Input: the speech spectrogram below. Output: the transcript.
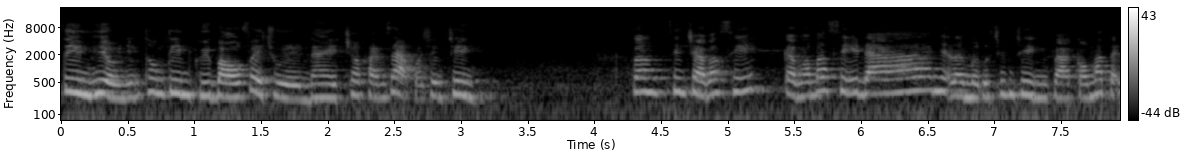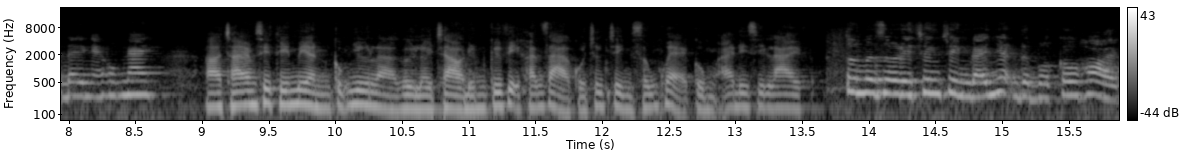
tìm hiểu những thông tin quý báu về chủ đề này cho khán giả của chương trình. Vâng, xin chào bác sĩ. Cảm ơn bác sĩ đã nhận lời mời của chương trình và có mặt tại đây ngày hôm nay. À, chào MC Thúy Miền cũng như là gửi lời chào đến quý vị khán giả của chương trình Sống khỏe cùng IDC Live. Tuần vừa rồi thì chương trình đã nhận được một câu hỏi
